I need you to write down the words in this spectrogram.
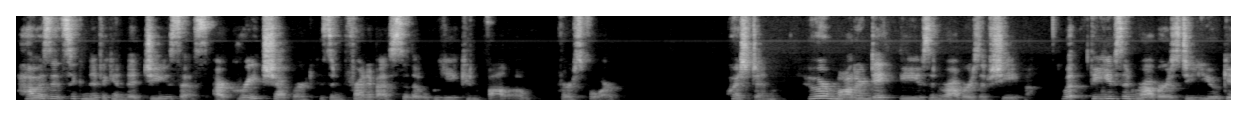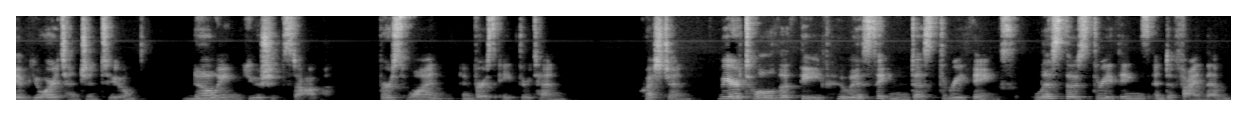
How is it significant that Jesus, our great shepherd, is in front of us so that we can follow? Verse 4. Question Who are modern day thieves and robbers of sheep? What thieves and robbers do you give your attention to, knowing you should stop? Verse 1 and verse 8 through 10. Question We are told the thief, who is Satan, does three things. List those three things and define them,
